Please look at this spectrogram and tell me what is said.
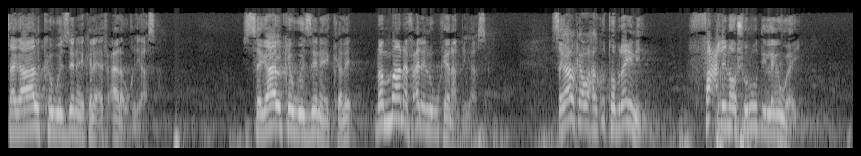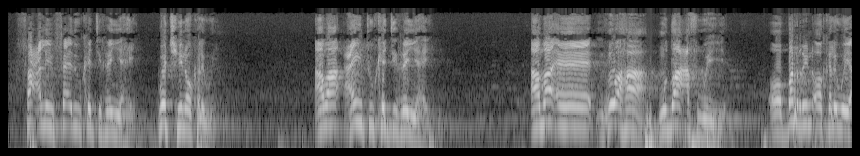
sagaalka wasanee kale afcaala u qiyaasa. Sagaalka wasanee kale dhammaan afcaal in lagu keenaa qiyaasa. Sagaalkaa waxaad ku tobnayni faclinoo shuruudii laga waayey faclin fa'duu ka jiran yahay wejhinoo kale weeye. Ama cayntuu ka jiran yahay. Ama muxuu ahaa mudaacaf weeye oo barin oo kale weeye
